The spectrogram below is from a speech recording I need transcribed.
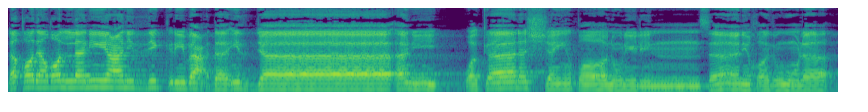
لقد ضلني عن الذكر بعد إذ جاءني وكان الشيطان للإنسان خذولا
